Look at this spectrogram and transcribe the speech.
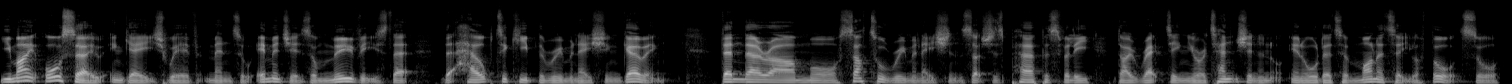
You might also engage with mental images or movies that, that help to keep the rumination going. Then there are more subtle ruminations, such as purposefully directing your attention in, in order to monitor your thoughts or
